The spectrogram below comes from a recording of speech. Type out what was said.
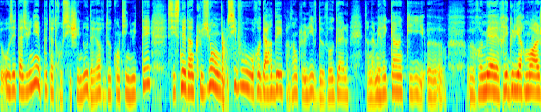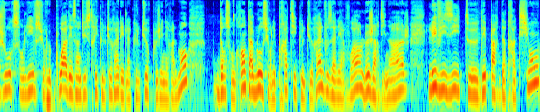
aux États-Unis et peut-être aussi chez nous d'ailleurs de continuité, si ce n'est d'inclusion. Si vous regardez par exemple le livre de Vogel, c'est un Américain qui euh, euh, remet régulièrement à jour son livre sur le poids des industries culturelles et de la culture plus généralement. Dans son grand tableau sur les pratiques culturelles, vous allez avoir le jardinage, les visites euh, des parcs d'attractions,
